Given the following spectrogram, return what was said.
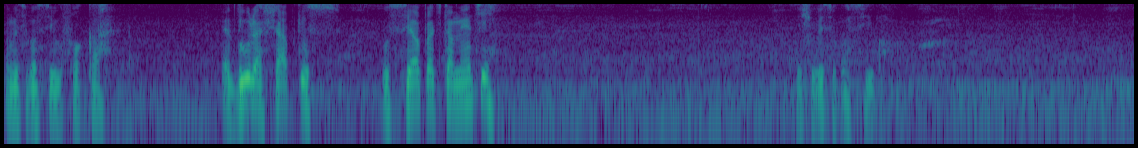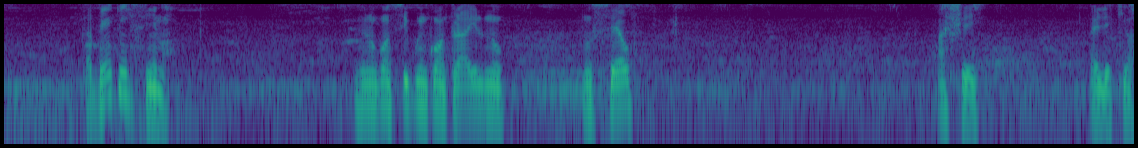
Vamos ver se eu consigo focar. É duro achar porque os, o céu praticamente... Deixa eu ver se eu consigo. Tá bem aqui em cima. Mas eu não consigo encontrar ele no, no céu. Achei. Olha ele aqui, ó.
